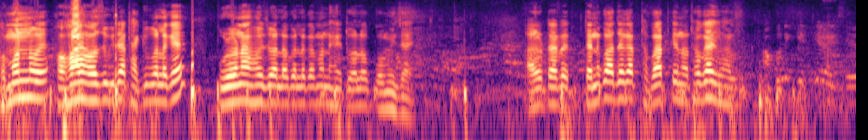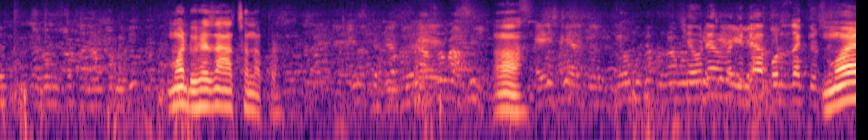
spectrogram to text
সমন্বয় সহায় সহযোগিতা থাকিব লাগে পুৰণা হৈ যোৱাৰ লগে লগে মানে সেইটো অলপ কমি যায়। আৰু তাতে তেনেকুৱা জেগাত থকাতকৈ নথকাই ভাল। মই দুহেজাৰ আঠ চনৰ পৰা। অঁ। মই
